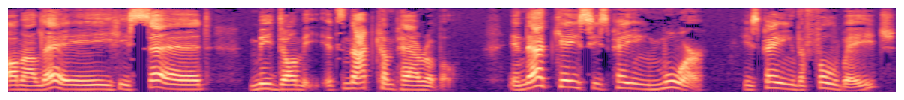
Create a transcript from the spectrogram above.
Amale, he said, midami, it's not comparable. In that case, he's paying more. He's paying the full wage.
